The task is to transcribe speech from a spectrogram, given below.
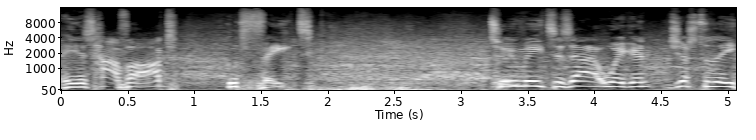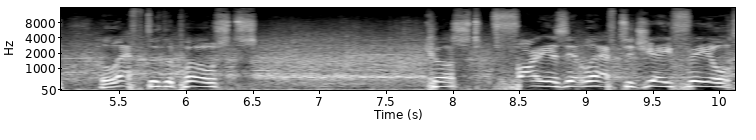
He is Havard. Good feet. Two metres out, Wigan, just to the left of the posts. Cust fires it left to Jai Field.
